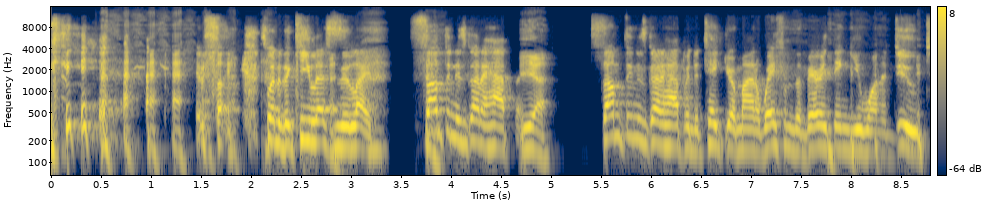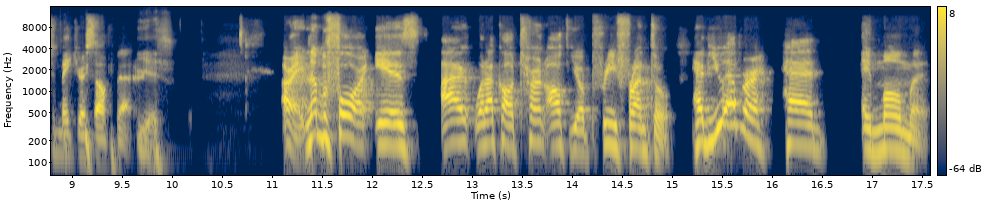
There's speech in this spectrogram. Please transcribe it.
it's like it's one of the key lessons in life. Something is going to happen. Yeah. Something is going to happen to take your mind away from the very thing you want to do to make yourself better. Yes. All right. Number four is I what I call turn off your prefrontal. Have you ever had a moment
